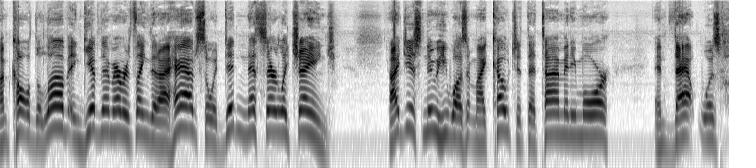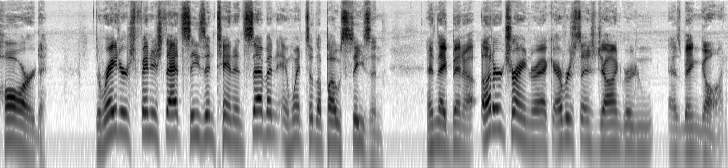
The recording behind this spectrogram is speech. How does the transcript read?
I'm called to love and give them everything that I have, so it didn't necessarily change. I just knew he wasn't my coach at that time anymore, and that was hard. The Raiders finished that season 10 and 7 and went to the postseason, and they've been an utter train wreck ever since Jon Gruden has been gone.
